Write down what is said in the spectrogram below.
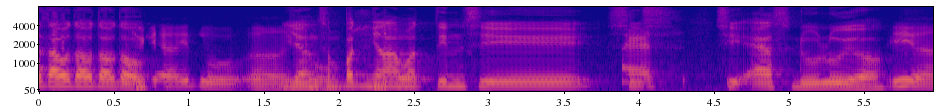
tahu tahu tahu tahu. Iya, itu. eh, yang sempat nyelamatin si si S. si S dulu ya. Iya.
